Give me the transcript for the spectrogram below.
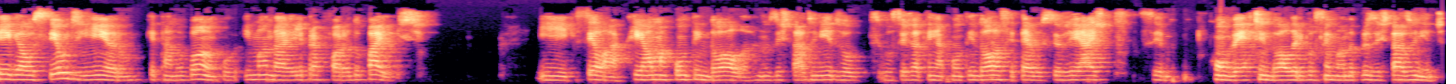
pegar o seu dinheiro que está no banco e mandar ele para fora do país. E, sei lá, criar uma conta em dólar nos Estados Unidos, ou se você já tem a conta em dólar, você pega os seus reais, você converte em dólar e você manda para os Estados Unidos.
